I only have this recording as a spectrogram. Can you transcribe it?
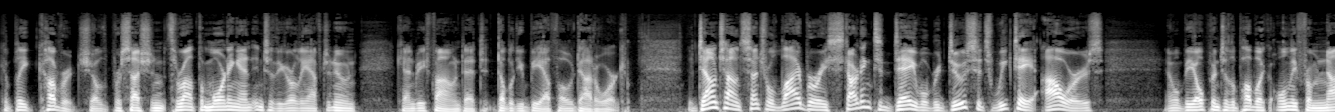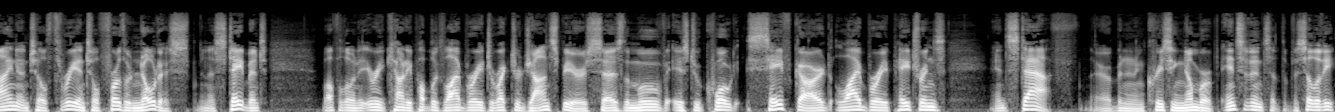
Complete coverage of the procession throughout the morning and into the early afternoon can be found at WBFO.org. The Downtown Central Library, starting today, will reduce its weekday hours and will be open to the public only from 9 until 3 until further notice. In a statement, Buffalo and Erie County Public Library Director John Spears says the move is to, quote, safeguard library patrons and staff. There have been an increasing number of incidents at the facility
